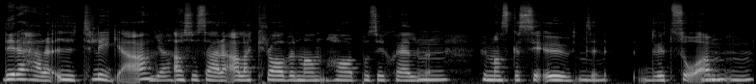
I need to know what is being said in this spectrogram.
Det är det här ytliga. Ja. Alltså så här, alla kraven man har på sig själv. Hur man ska se ut. Du vet så. Mm,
